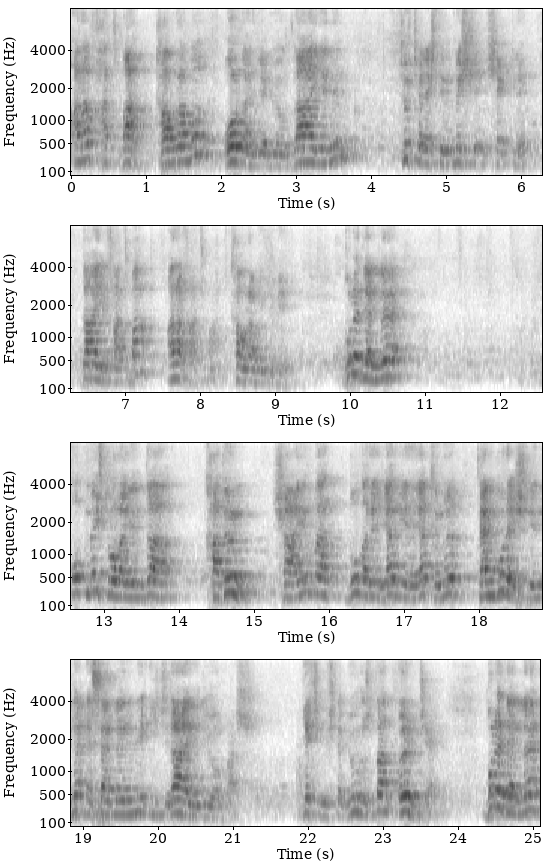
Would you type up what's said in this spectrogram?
Ana Fatma kavramı oradan geliyor. Dayenin Türkçeleştirilmiş şe- şekli. Dayı Fatma, ana Fatma kavramı gibi. Bu nedenle 15 dolayında kadın şair var. Bunların yarıya yakını tembur eşliğinde eserlerini icra ediyorlar. Geçmişte Yunus'tan önce. Bu nedenle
